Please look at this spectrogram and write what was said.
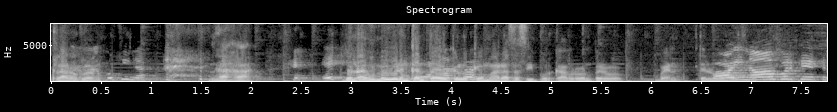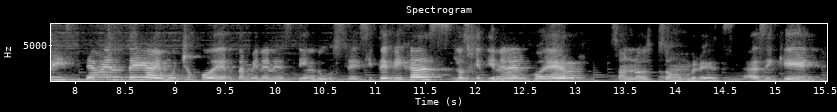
Claro, una claro. cocina. Ajá. Bueno, a mí me hubiera encantado que lo quemaras así por cabrón, pero bueno, te lo Ay, no, porque tristemente hay mucho poder también en esta industria. Si te fijas, los que tienen el poder son los hombres. Así que,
